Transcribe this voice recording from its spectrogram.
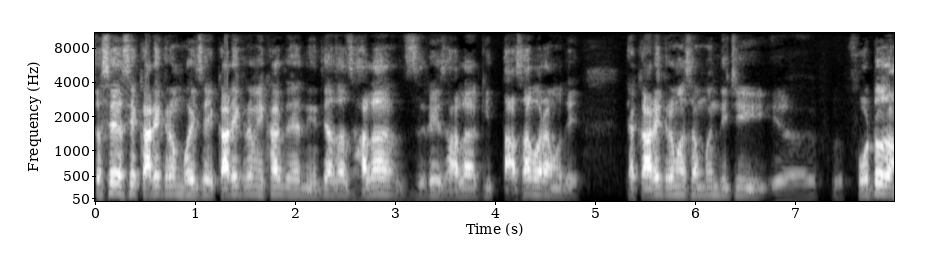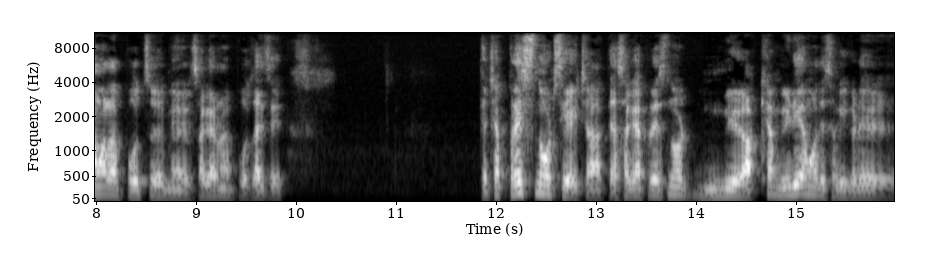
जसे जसे कार्यक्रम व्हायचे कार्यक्रम एखाद्या नेत्याचा झाला रे झाला की तासाभरामध्ये त्या कार्यक्रमासंबंधीची फोटोज आम्हाला पोच सगळ्यांना पोचायचे. त्याच्या प्रेस नोट्स यायच्या त्या सगळ्या प्रेस नोट मी अख्ख्या मीडियामध्ये सगळीकडे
